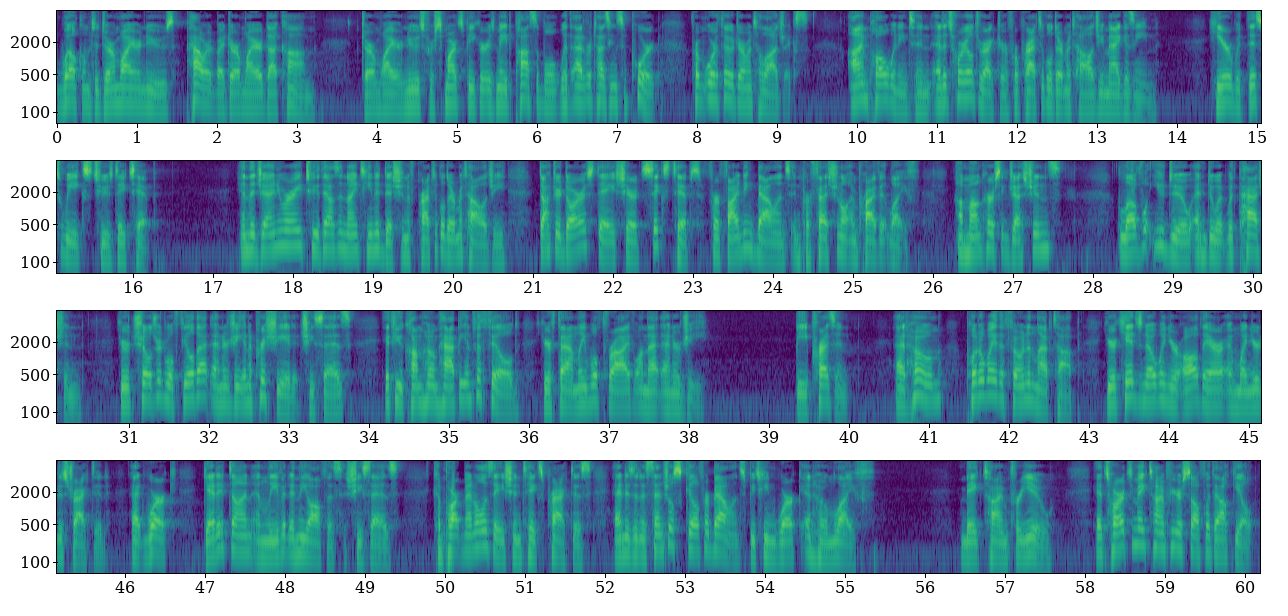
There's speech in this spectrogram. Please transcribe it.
Welcome to DermWire News, powered by DermWire.com. DermWire News for Smart Speaker is made possible with advertising support from Ortho Dermatologics. I'm Paul Winnington, Editorial Director for Practical Dermatology Magazine. Here with this week's Tuesday tip. In the January 2019 edition of Practical Dermatology, Dr. Doris Day shared six tips for finding balance in professional and private life. Among her suggestions, Love what you do and do it with passion. Your children will feel that energy and appreciate it, she says. If you come home happy and fulfilled, your family will thrive on that energy. Be present. At home, put away the phone and laptop. Your kids know when you're all there and when you're distracted. At work, get it done and leave it in the office, she says. Compartmentalization takes practice and is an essential skill for balance between work and home life. Make time for you. It's hard to make time for yourself without guilt.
